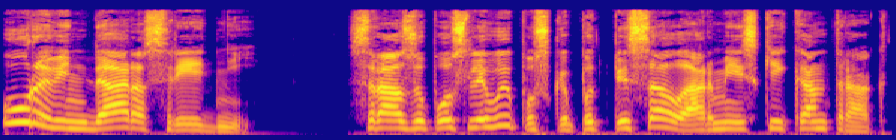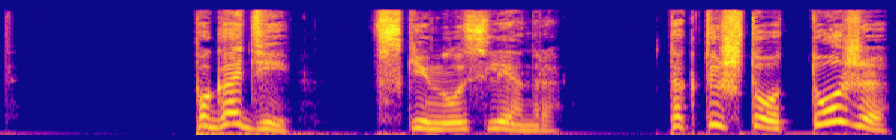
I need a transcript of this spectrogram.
Уровень дара средний. Сразу после выпуска подписала армейский контракт. «Погоди», — вскинулась Ленра. «Так ты что, тоже?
